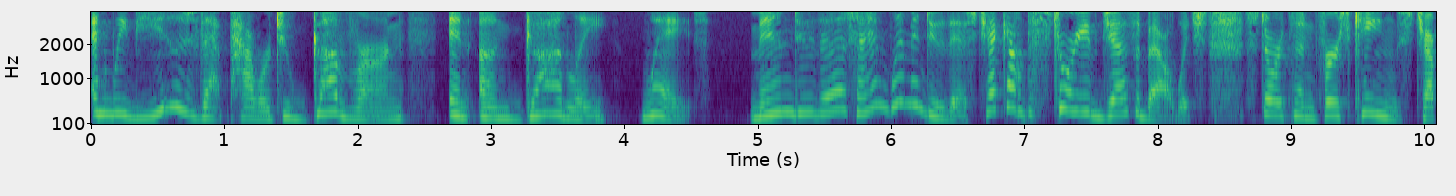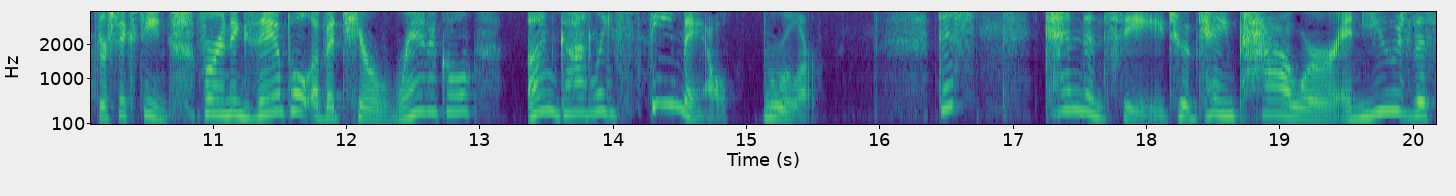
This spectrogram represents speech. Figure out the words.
and we've used that power to govern in ungodly ways. Men do this and women do this. Check out the story of Jezebel, which starts in 1 Kings chapter 16 for an example of a tyrannical, ungodly female ruler. This tendency to obtain power and use this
